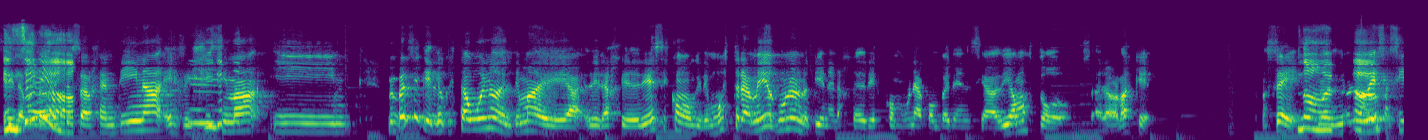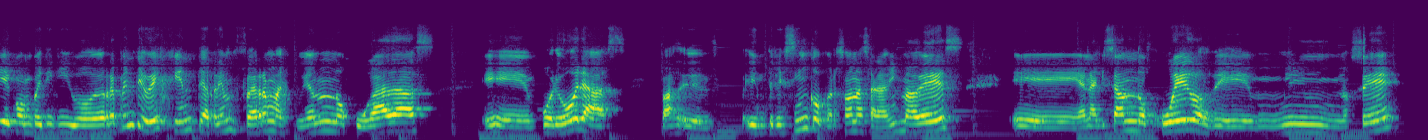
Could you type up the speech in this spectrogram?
Sí, ¿En la serio? protagonista es argentina, es bellísima y me parece que lo que está bueno del tema de- del ajedrez es como que te muestra medio que uno no tiene el ajedrez como una competencia, digamos todo. O sea, la verdad es que, no sé, No, no, es no lo ves así de competitivo. De repente ves gente re enferma estudiando jugadas eh, por horas, eh, entre cinco personas a la misma vez, eh, analizando juegos de mil, no sé,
